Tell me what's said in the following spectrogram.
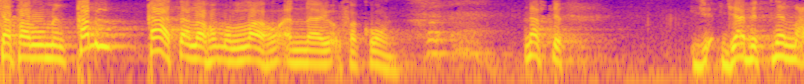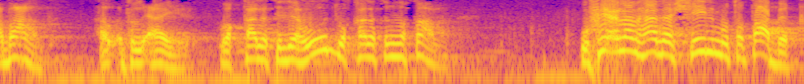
كفروا من قبل. قاتلهم الله أن يؤفكون. نفس جاب اثنين مع بعض. الآية. وقالت اليهود وقالت النصارى. وفعلا هذا الشيء المتطابق.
